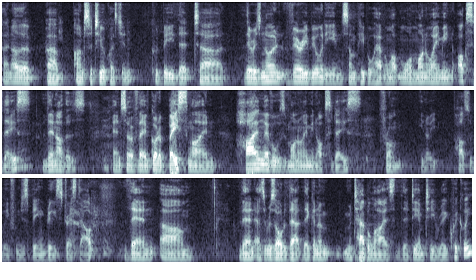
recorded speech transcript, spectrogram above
Another um, answer to your question could be that uh, there is known variability in some people have a lot more monoamine oxidase than others. And so if they've got a baseline high levels of monoamine oxidase from, you know, possibly from just being really stressed out, then, um, then as a result of that, they're going to metabolize the DMT really quickly.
